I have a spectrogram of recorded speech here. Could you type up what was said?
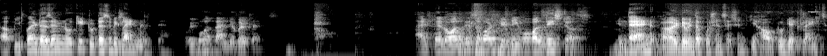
uh, people doesn't know कि twitter से भी client मिलते हैं वो भी बहुत valuable clients i'll tell all this about getting all these stuff in the end uh, during the question session कि how to get clients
